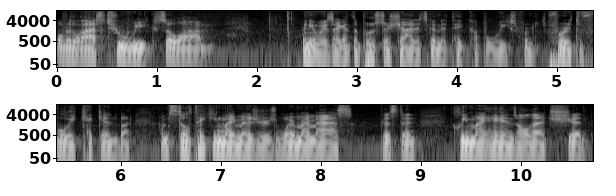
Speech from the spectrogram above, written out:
over the last two weeks. So, um, anyways, I got the booster shot. It's gonna take a couple weeks for for it to fully kick in, but I'm still taking my measures, wear my mask, distant, clean my hands, all that shit,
